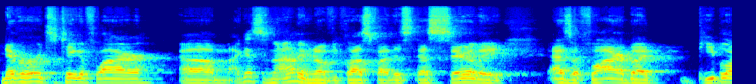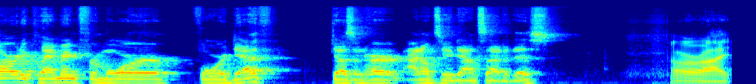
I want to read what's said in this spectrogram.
never hurts to take a flyer. Um, I guess I don't even know if you classify this necessarily as a flyer, but people are already clamoring for more for death. Doesn't hurt. I don't see a downside of this. All right.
